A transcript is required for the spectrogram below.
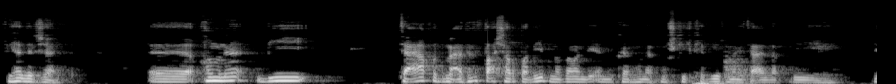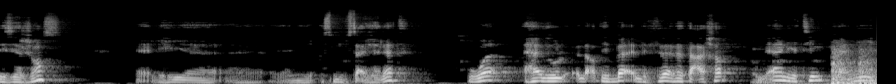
في هذا الجانب. آه، قمنا بتعاقد مع 13 طبيب نظرا لأنه كان هناك مشكل كبير فيما يتعلق بليزيرجونس اللي هي آه، يعني قسم المستعجلات. وهذو الأطباء الثلاثة عشر الآن يتم يعني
